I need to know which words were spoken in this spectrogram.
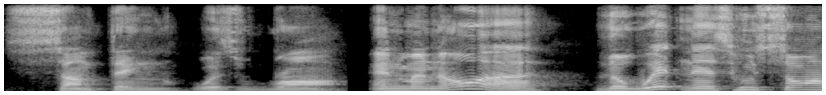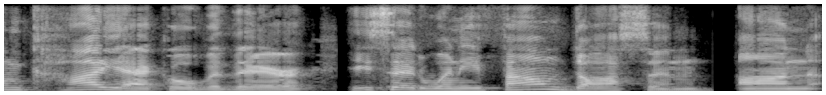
something was wrong. And Manoa, the witness who saw him kayak over there, he said when he found Dawson on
